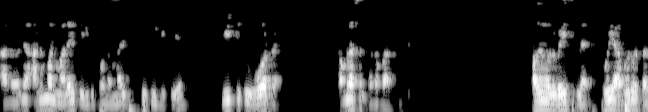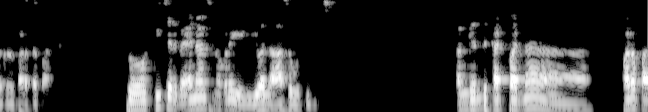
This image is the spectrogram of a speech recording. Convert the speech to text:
அதை வந்து ஹனுமான் மலையை தூக்கிட்டு போன மாதிரி தூக்கிக்கிட்டு வீட்டுக்கு ஓடுறேன். கமலாசன் படம் பார்த்துட்டு. பதினோரு வயசுல போய் அபூர்வ சகோதரர் படத்தை பார்த்தேன். ஸோ டீச்சர் வேணான்னு சொன்ன கூட எங்கேயோ அந்த ஆசை ஒட்டிடுச்சு அங்கேருந்து கட் பண்ணா படம் பா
